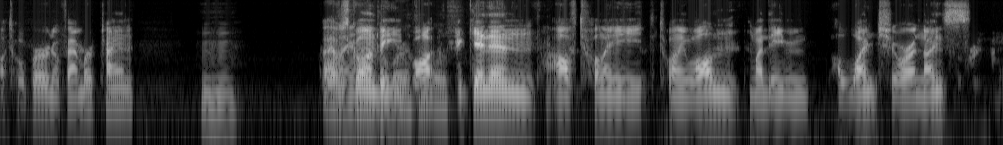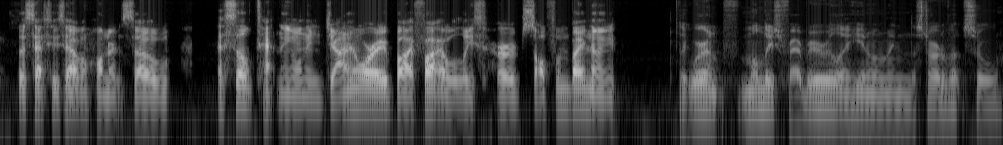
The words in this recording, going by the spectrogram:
October, November time, Mhm. It was going to be October, I think what beginning of 2021 when they even launch or announce the 6700. So it's still technically only January, but I thought I would at least heard something by now. Like we're on Monday's February, really. You know, what I mean, the start of it. So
